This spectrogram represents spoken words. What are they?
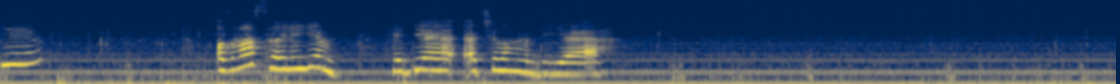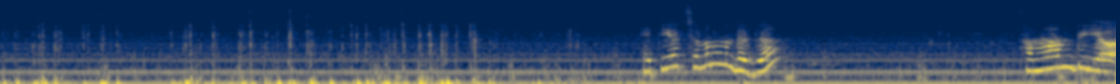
Kim? O zaman söyleyeyim. Hediye açalım mı diye. Hediye açalım mı dedi. Tamam diyor.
